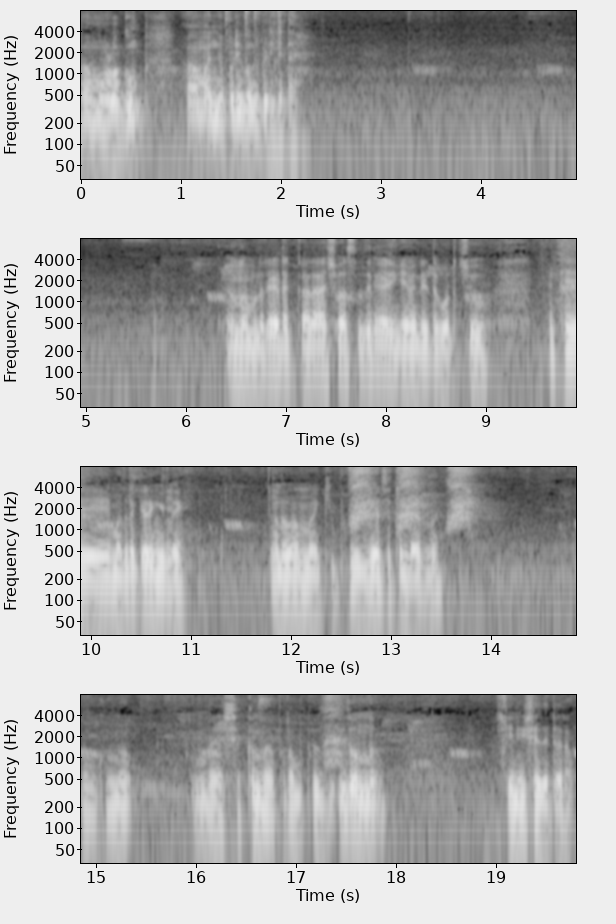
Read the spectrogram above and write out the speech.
ആ മുളകും ആ മഞ്ഞപ്പൊടിയൊക്കെ ഒന്ന് പിടിക്കട്ടെ. നമ്മളൊരു ഇടക്കാല ആശ്വാസത്തിന് കഴിക്കാൻ വേണ്ടിയിട്ട് കുറച്ചു മറ്റേ മധുരക്കിഴങ്ങില്ലേ? അത് നന്നാക്കി പുഴുങ്ങി വെച്ചിട്ടുണ്ടായിരുന്നു. നമുക്കൊന്ന് വിശക്കുന്ന. അപ്പോൾ നമുക്ക് ഇതൊന്ന് ഫിനിഷ് ചെയ്തിട്ട് വരാം.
